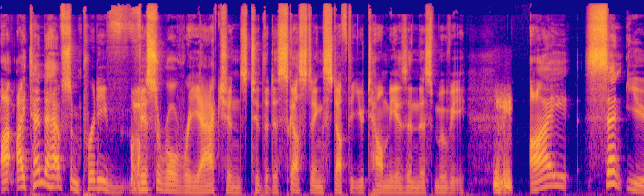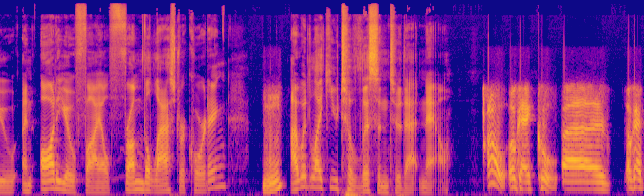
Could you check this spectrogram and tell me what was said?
I, I tend to have some pretty visceral reactions to the disgusting stuff that you tell me is in this movie. Mm-hmm. I sent you an audio file from the last recording. Mm-hmm. I would like you to listen to that now. Oh, okay, cool. Uh, okay,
